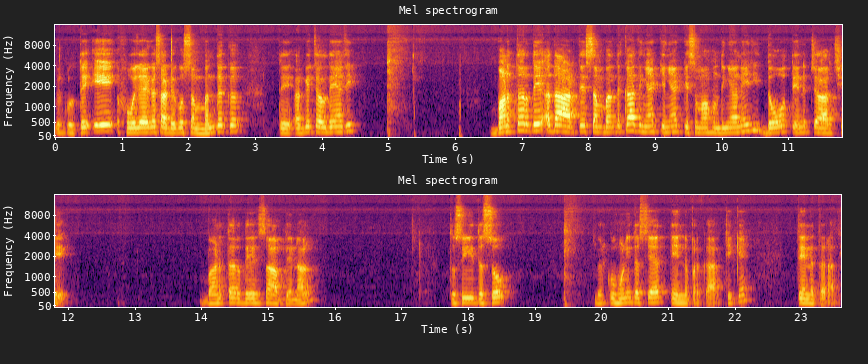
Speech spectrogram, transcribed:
ਬਿਲਕੁਲ ਤੇ ਇਹ ਹੋ ਜਾਏਗਾ ਸਾਡੇ ਕੋਲ ਸੰਬੰਧਕ ਤੇ ਅੱਗੇ ਚੱਲਦੇ ਹਾਂ ਜੀ। ਬਣਤਰ ਦੇ ਆਧਾਰ ਤੇ ਸੰਬੰਧਕਾਂ ਦੀਆਂ ਕਿੰਨੀਆਂ ਕਿਸਮਾਂ ਹੁੰਦੀਆਂ ਨੇ ਜੀ? 2 3 4 6 ਬਣਤਰ ਦੇ ਹਿਸਾਬ ਦੇ ਨਾਲ ਤੁਸੀਂ ਦੱਸੋ। ਬਿਲਕੁਲ ਹੁਣੀ ਦੱਸਿਆ ਤਿੰਨ ਪ੍ਰਕਾਰ, ਠੀਕ ਹੈ? ਤਿੰਨ ਤਰ੍ਹਾਂ ਦੀ।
